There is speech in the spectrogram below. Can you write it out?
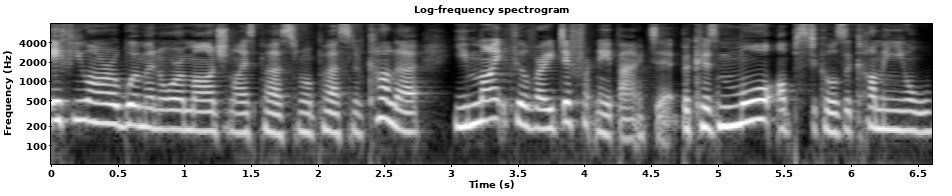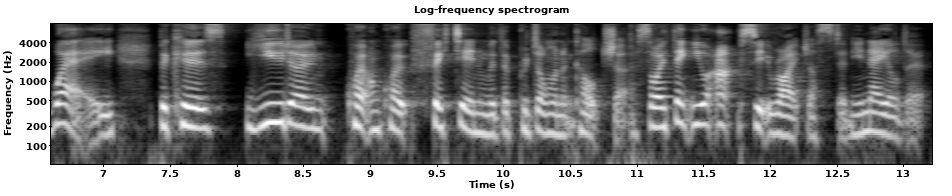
If you are a woman or a marginalized person or a person of color, you might feel very differently about it because more obstacles are coming your way because you don't quote unquote fit in with the predominant culture. So I think you're absolutely right, Justin. You nailed it.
